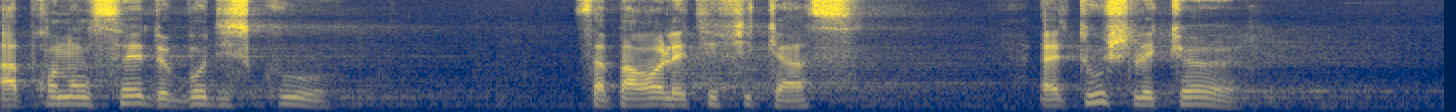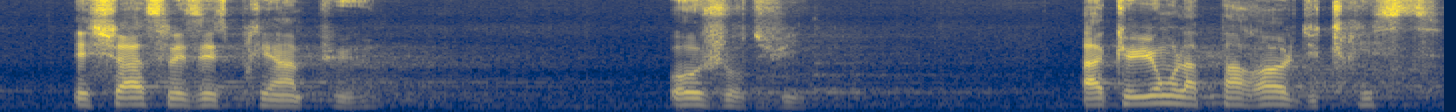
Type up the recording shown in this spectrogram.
à prononcer de beaux discours. Sa parole est efficace, elle touche les cœurs et chasse les esprits impurs. Aujourd'hui, accueillons la parole du Christ.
